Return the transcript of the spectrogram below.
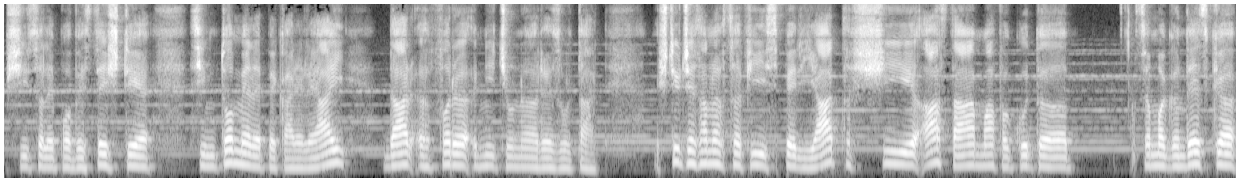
și să le povestești simptomele pe care le ai, dar fără niciun rezultat. Știu ce înseamnă să fii speriat și asta m-a făcut uh, să mă gândesc că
